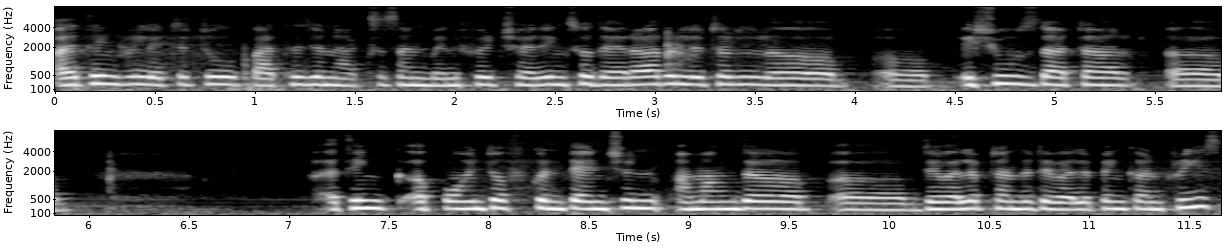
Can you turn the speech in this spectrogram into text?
I think related to pathogen access and benefit sharing. So there are a little uh, uh, issues that are, uh, I think, a point of contention among the uh, developed and the developing countries.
